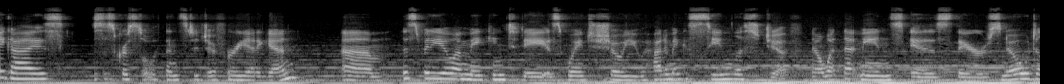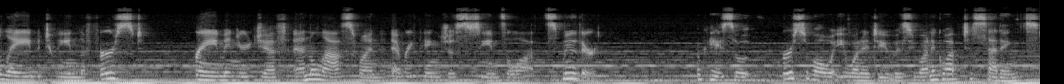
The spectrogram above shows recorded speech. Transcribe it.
Hey guys, this is Crystal with Instagiffer yet again. Um, this video I'm making today is going to show you how to make a seamless GIF. Now what that means is there's no delay between the first frame in your GIF and the last one and everything just seems a lot smoother. Okay, so first of all what you want to do is you want to go up to settings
